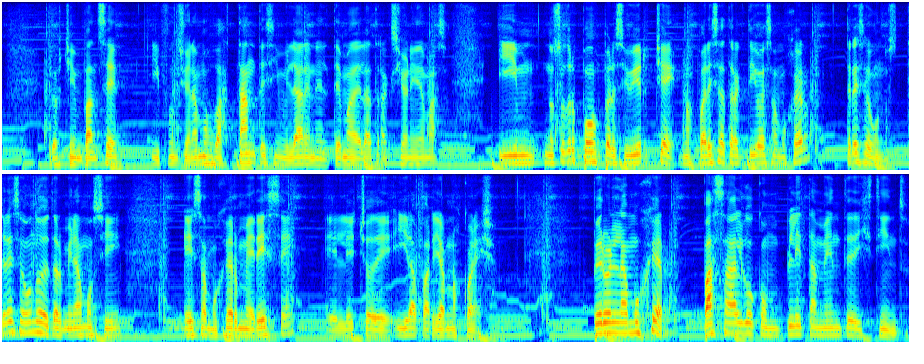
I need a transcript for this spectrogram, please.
los chimpancés, y funcionamos bastante similar en el tema de la atracción y demás. Y nosotros podemos percibir, che, ¿nos parece atractiva esa mujer? Tres segundos. Tres segundos determinamos si esa mujer merece el hecho de ir a parearnos con ella. Pero en la mujer pasa algo completamente distinto.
